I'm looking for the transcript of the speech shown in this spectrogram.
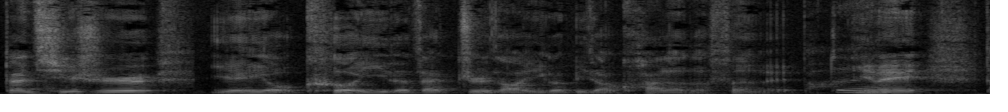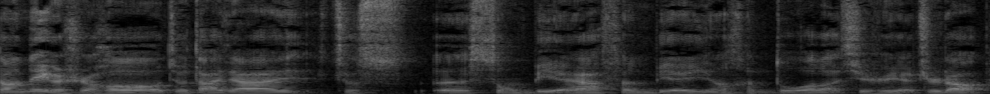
但其实也有刻意的在制造一个比较快乐的氛围吧，因为到那个时候，就大家就呃送别啊、分别已经很多了，其实也知道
